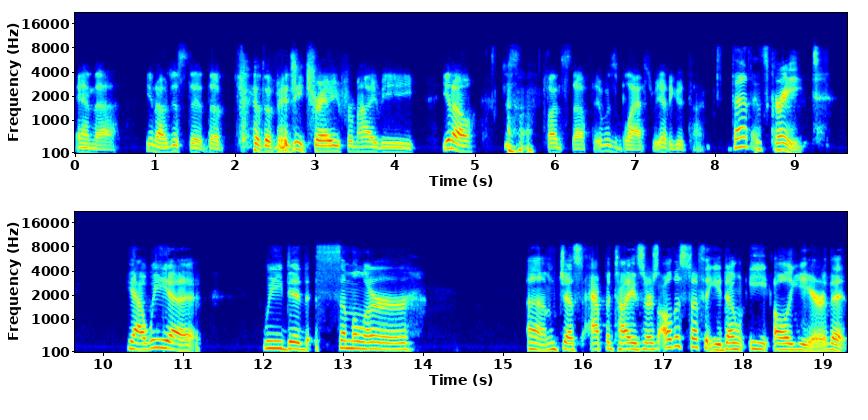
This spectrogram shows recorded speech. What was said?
and the you know just the the the veggie tray from Hy-Vee you know just Uh-huh. fun stuff it was a blast we had a good time That is great. Yeah, we uh we did similar um just appetizers, all the stuff that you don't eat all year that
